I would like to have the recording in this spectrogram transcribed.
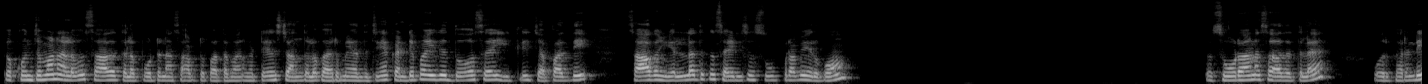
இப்போ கொஞ்சமான அளவு சாதத்தில் போட்டு நான் சாப்பிட்டு பார்த்தேன் பாருங்க. டேஸ்ட் அந்தளவுக்கு அருமையாக இருந்துச்சுங்க. கண்டிப்பாக இது தோசை இட்லி சப்பாத்தி சாதம் எல்லாத்துக்கும் சைடிஷும் சூப்பராகவே இருக்கும். இப்போ சூடான சாதத்தில் ஒரு கரண்டி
